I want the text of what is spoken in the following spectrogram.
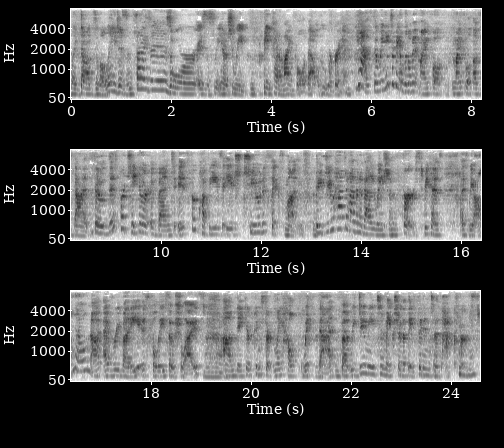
like dogs of all ages and sizes, or is this you know should we be kind of mindful about who we're bringing? Yeah, so we need to be a little bit mindful mindful of that. So this particular event is for puppies aged two to six months. They do have to have an evaluation first because, as we all know, not everybody is fully socialized. Um, daycare can certainly help with that, but we do need to make sure that they fit into the pack 1st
